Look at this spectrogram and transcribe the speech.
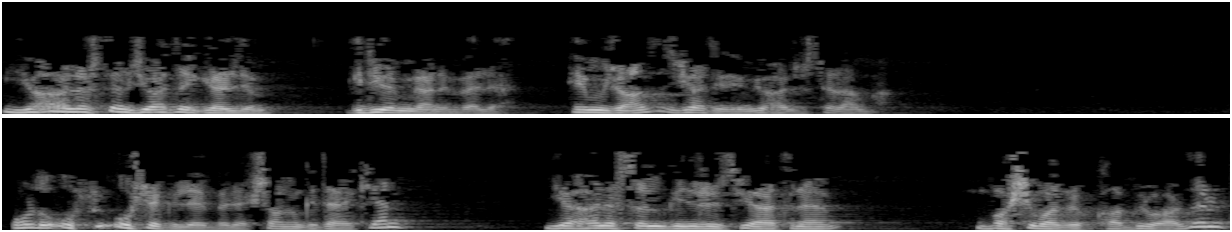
Yahya Aleyhisselam ziyarete geldim. Gidiyorum yani böyle. Emin Can'ı ziyaret edeyim Yahya Aleyhisselam'a. Orada o, o şekilde böyle Şam'a giderken Yahya Aleyhisselam gelir ziyaretine başı vardır, kabir vardır.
